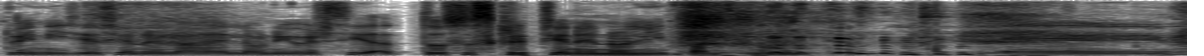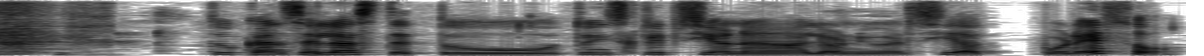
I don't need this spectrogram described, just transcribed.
tu iniciación en la, en la universidad, tu suscripción en OnlyFans, no. Eh, tú cancelaste tu, tu inscripción a la universidad por eso.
